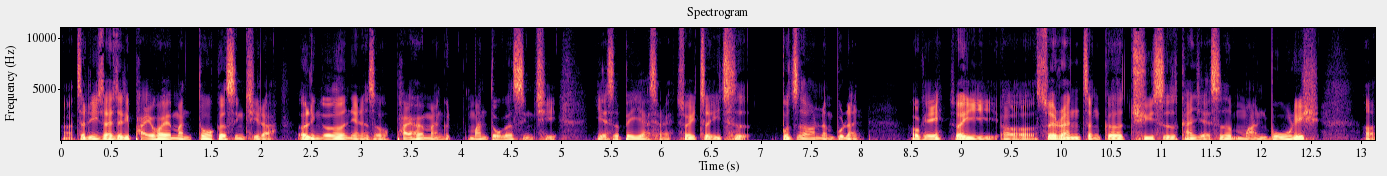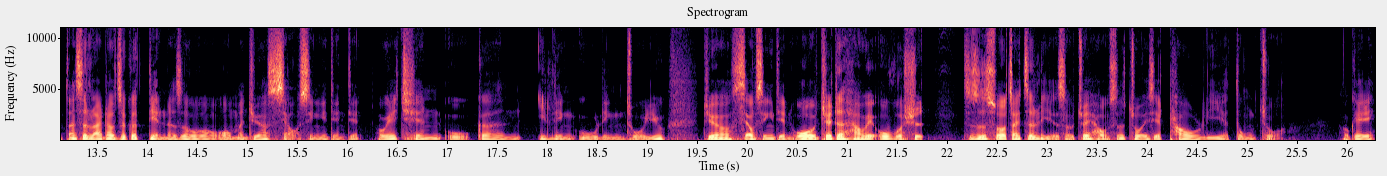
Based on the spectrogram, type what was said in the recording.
啊，这里在这里徘徊蛮多个星期了，二零二二年的时候徘徊蛮蛮多个星期，也是被压下来，所以这一次不知道能不能。OK，所以呃，虽然整个趋势看起来是蛮 bullish 啊，但是来到这个点的时候，我们就要小心一点点。OK，千五跟一零五零左右就要小心一点。我觉得它会 overshoot，只是说在这里的时候，最好是做一些套利的动作。OK，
